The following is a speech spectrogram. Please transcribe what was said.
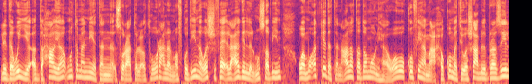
لذوي الضحايا متمنية سرعة العثور على المفقودين والشفاء العاجل للمصابين ومؤكدة على تضامنها ووقوفها مع حكومة وشعب البرازيل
